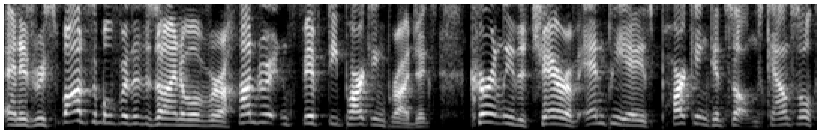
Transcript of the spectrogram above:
and is responsible for the design of over 150 parking projects. Currently the chair of NPA's Parking Consultants Council,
